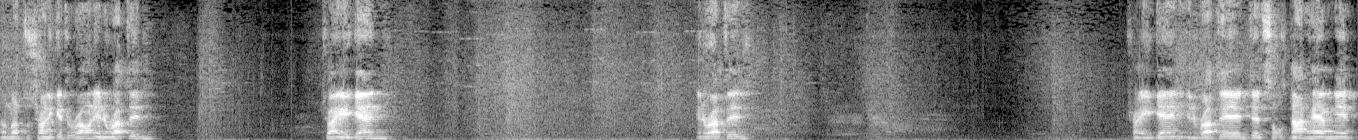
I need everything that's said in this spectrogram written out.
Elemental's trying to get their own interrupted. Trying again. Interrupted. Trying again. Interrupted. Dead Soul's not having it.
